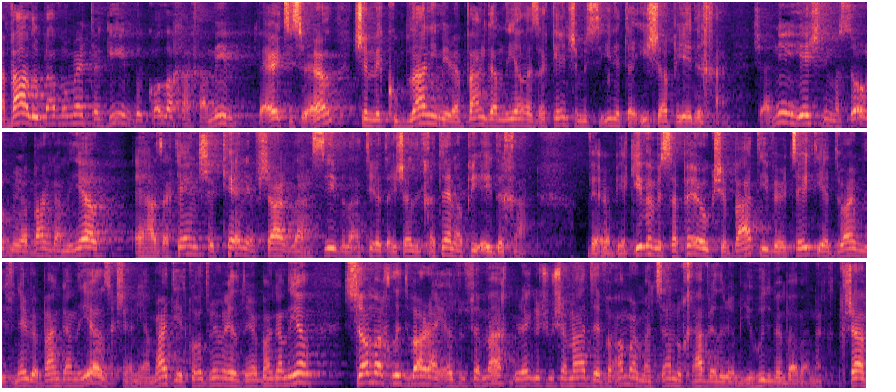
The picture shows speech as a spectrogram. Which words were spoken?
אבל הוא בא ואומר, תגיד לכל החכמים בארץ ישראל, שמקובלני מרבן גמליאל הזקן שמסיעין את האיש על פי עד אחד. שאני, יש לי מסורת מרבן גמליאל אה, הזקן, שכן אפשר להשיא ולהתיר את האישה להתחתן על פי עד אחד. ורבי עקיבא מספר, וכשבאתי והרציתי את דברים לפני רבן גמליאל, זה כשאני אמרתי את כל הדברים האלה לפני רבן גמליאל, סמך לדבריי, אז הוא שמח ברגע שהוא שמע את זה, ואמר מצאנו חבר לרבי יהודה בן. עכשיו,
